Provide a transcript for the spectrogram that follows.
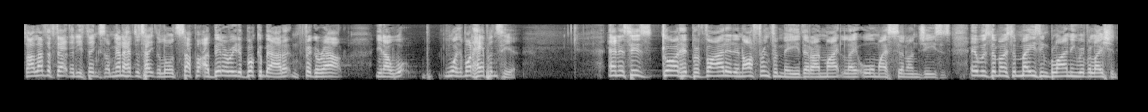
So I love the fact that he thinks, I'm going to have to take the Lord's Supper. I better read a book about it and figure out, you know, what, what, what happens here. And it says, God had provided an offering for me that I might lay all my sin on Jesus. It was the most amazing, blinding revelation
